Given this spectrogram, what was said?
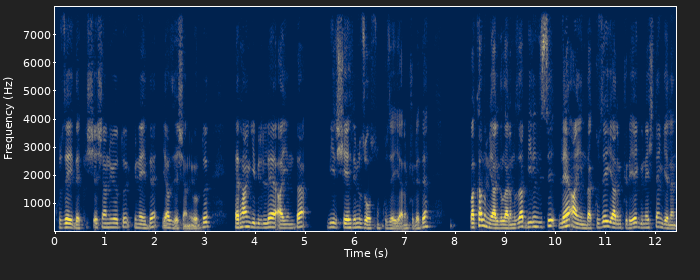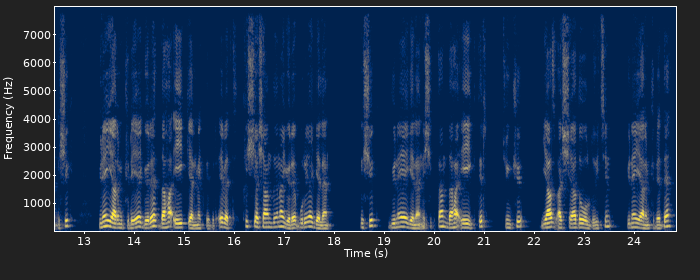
Kuzeyde kış yaşanıyordu, güneyde yaz yaşanıyordu. Herhangi bir L ayında bir şehrimiz olsun kuzey yarımkürede. Bakalım yargılarımıza. Birincisi L ayında kuzey yarımküreye güneşten gelen ışık güney yarımküreye göre daha eğik gelmektedir. Evet, kış yaşandığına göre buraya gelen ışık güneye gelen ışıktan daha eğiktir. Çünkü yaz aşağıda olduğu için güney yarımkürede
